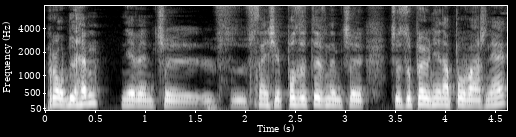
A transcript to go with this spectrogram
problem, nie wiem czy w, w sensie pozytywnym, czy, czy zupełnie na poważnie,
